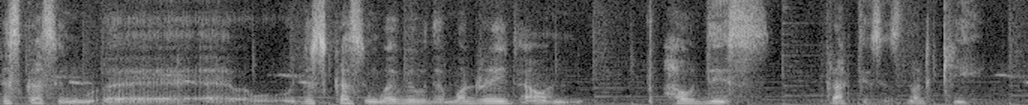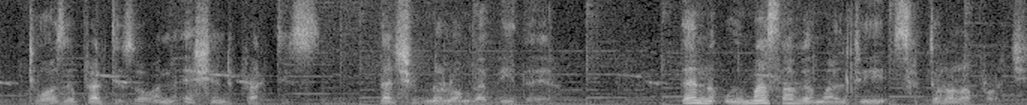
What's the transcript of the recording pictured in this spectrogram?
discussing, uh, discussing maybe with the moderator on how this practice is not key. It was a practice of an ancient practice that should no longer be there. Then we must have a multi-sectoral approach.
